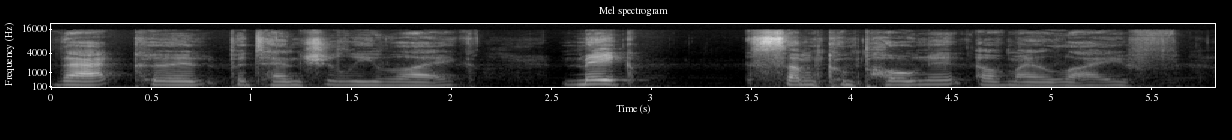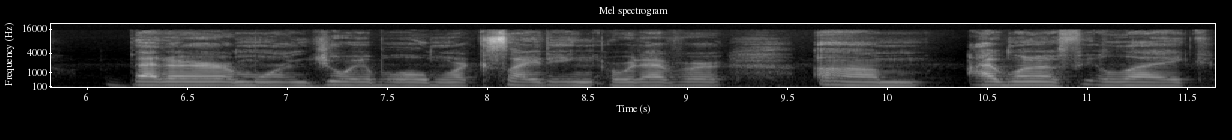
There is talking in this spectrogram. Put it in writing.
that could potentially like make some component of my life better, more enjoyable, more exciting, or whatever. Um, I want to feel like,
